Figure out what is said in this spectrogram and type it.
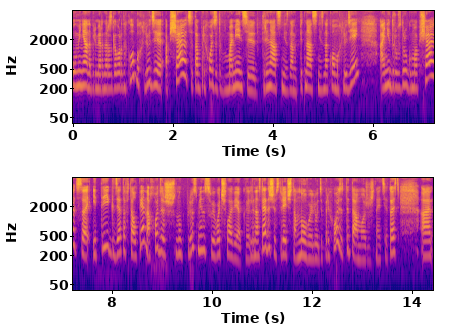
у меня, например, на разговорных клубах люди общаются, там приходят в моменте 13, не знаю, 15 незнакомых людей, они друг с другом общаются, и ты где-то в толпе находишь, ну, плюс-минус своего человека. Или на следующей встрече там новые люди приходят, ты там можешь найти. То есть а,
